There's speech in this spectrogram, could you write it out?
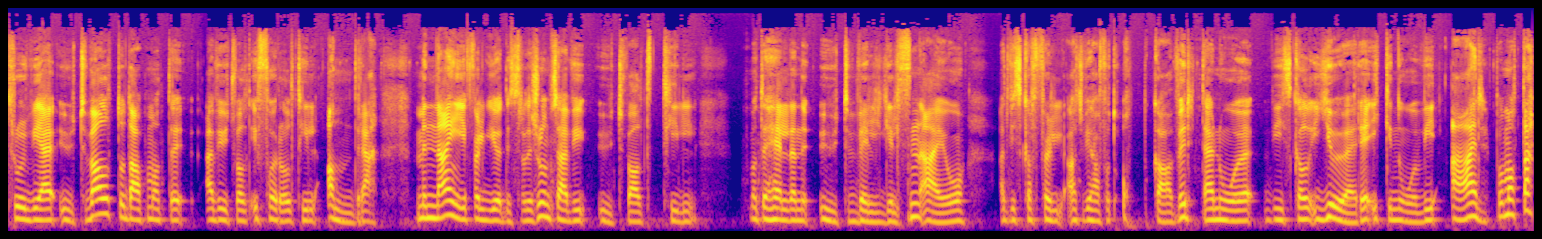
tror vi er utvalgt, og da på en måte er vi utvalgt i forhold til andre. Men nei, ifølge jødisk tradisjon så er vi utvalgt til på en måte Hele denne utvelgelsen er jo at vi, følge, at vi har fått oppgaver. Det er noe vi skal gjøre, ikke noe vi er, på en måte.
